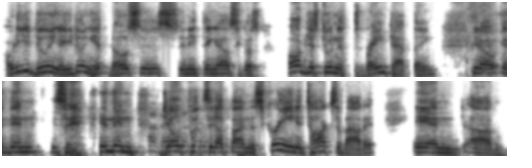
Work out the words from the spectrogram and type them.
"What are you doing? Are you doing hypnosis? Anything else?" He goes, "Oh, I'm just doing this brain tap thing," you know. And then and then Joe puts it up on the screen and talks about it, and um,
